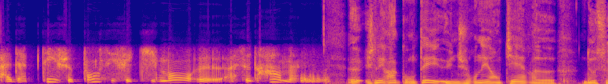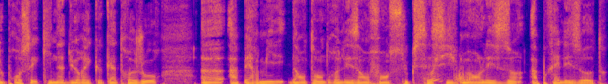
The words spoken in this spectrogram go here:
adaptée, je pense, effectivement, euh, à ce drame. Euh, je l'ai raconté, une journée entière euh, de ce procès qui n'a duré que quatre jours a permis d'entendre les enfants successivement, les uns après les autres.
